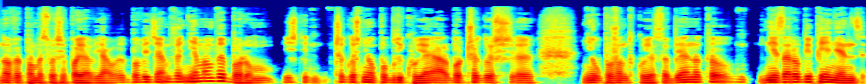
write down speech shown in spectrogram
nowe pomysły się pojawiały, bo wiedziałem, że nie mam wyboru. Jeśli czegoś nie opublikuję albo czegoś e, nie uporządkuję sobie, no to nie zarobię pieniędzy.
